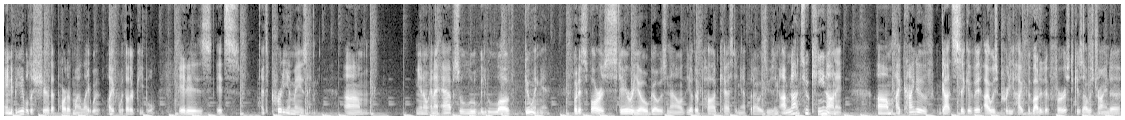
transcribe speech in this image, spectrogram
and to be able to share that part of my life with, other people, it is it's it's pretty amazing. Um, you know, and I absolutely love doing it. But as far as stereo goes now, the other podcasting app that I was using, I'm not too keen on it. Um, I kind of got sick of it. I was pretty hyped about it at first because I was trying to,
